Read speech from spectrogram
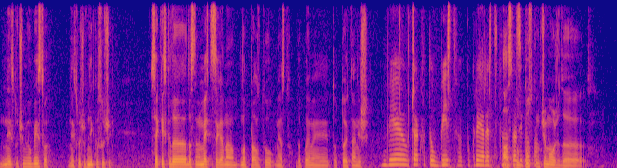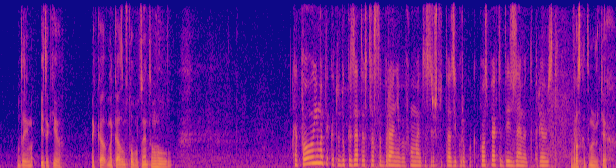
не изключваме убийства. Не изключвам в никакъв случай. Всеки иска да, да се намести сега на, на празното място, да поеме то- той тази ниша. Вие очаквате убийства покрай арестите Аз на тази допускам, група. че може да, да има и такива. Не казвам 100%, но Какво имате като доказателства събрани в момента срещу тази група? Какво успяхте да изземете при обиските? връзката между тях,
